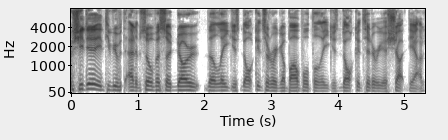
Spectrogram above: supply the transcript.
she did an interview with Adam Silver. So no, the league is not considering a bubble. The league is not considering a shutdown.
